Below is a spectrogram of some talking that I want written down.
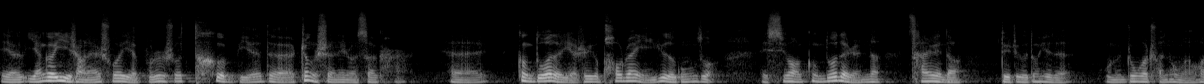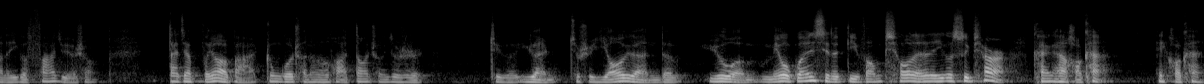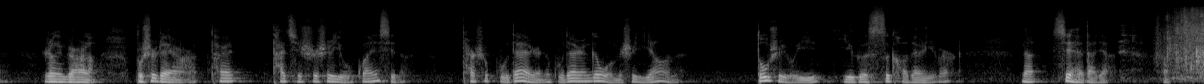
也严格意义上来说，也不是说特别的正式的那种色卡，呃，更多的也是一个抛砖引玉的工作，也希望更多的人呢参与到对这个东西的我们中国传统文化的一个发掘上。大家不要把中国传统文化当成就是这个远，就是遥远的与我没有关系的地方飘来的一个碎片儿，看一看好看，哎，好看，扔一边了，不是这样，它它其实是有关系的，它是古代人的，古代人跟我们是一样的，都是有一一个思考在里边的。那谢谢大家，啊。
